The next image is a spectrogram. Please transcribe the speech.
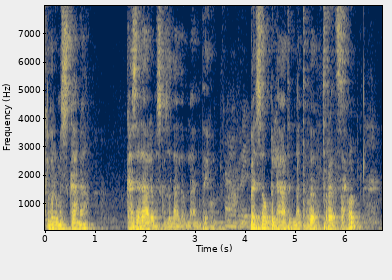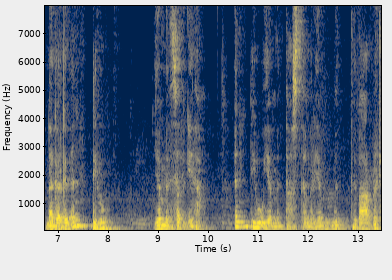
ክብር ምስጋና ከዘላለም እስከ ዘላለም ለአንተ ይሁን። በሰው ብልሃትና ጥበብ ጥረት ሳይሆን ነገር ግን እንዲሁ የምትሰጥ ጌታ እንዲሁ የምታስተምር የምትባርክ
